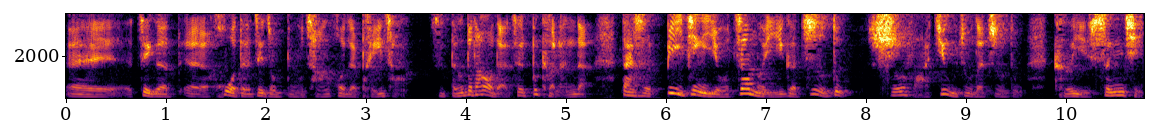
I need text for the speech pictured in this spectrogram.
呃，这个呃获得这种补偿或者赔偿。是得不到的，这不可能的。但是毕竟有这么一个制度，司法救助的制度，可以申请，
